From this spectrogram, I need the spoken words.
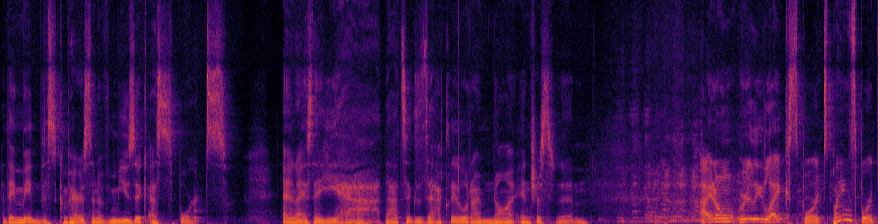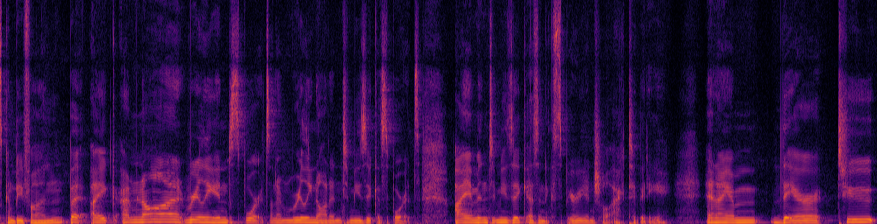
they made this comparison of music as sports. And I say, yeah, that's exactly what I'm not interested in. I don't really like sports. Playing sports can be fun, but like I'm not really into sports and I'm really not into music as sports. I am into music as an experiential activity. And I am there to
